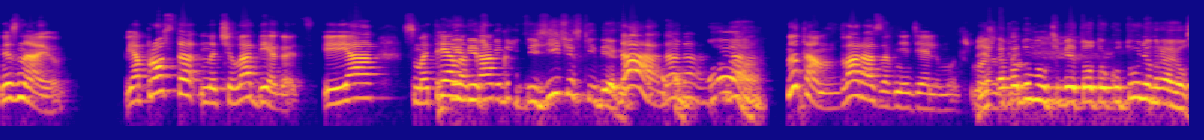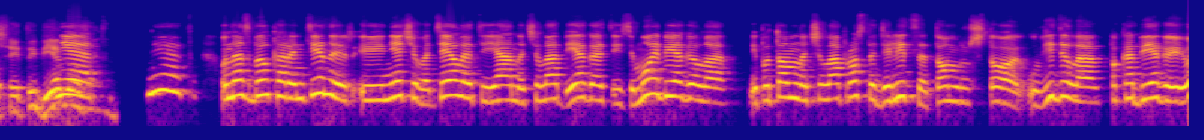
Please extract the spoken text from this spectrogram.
не знаю. Я просто начала бегать. И я смотрела, ты как... Виду физически бегать? Да, да, да, а. да. Ну, там, два раза в неделю, может Я быть. подумал, тебе Тото Кутуню нравился, и ты бегала. Нет, нет. У нас был карантин, и нечего делать, и я начала бегать, и зимой бегала, и потом начала просто делиться о том, что увидела, пока бегаю.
